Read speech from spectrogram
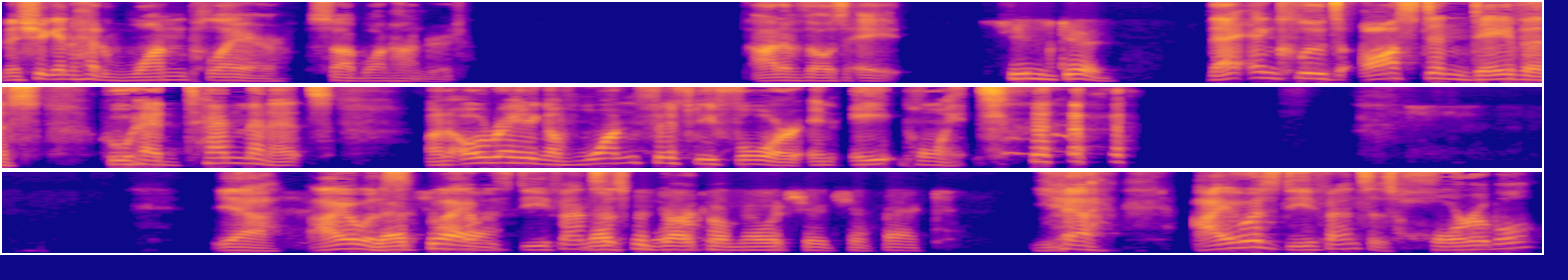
Michigan had one player sub 100 out of those eight. Seems good. That includes Austin Davis, who had 10 minutes, an O rating of 154 and eight points. yeah, Iowa's, That's, uh, Iowa's defense That's is the. Darko Milicic effect. Yeah, Iowa's defense is horrible,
